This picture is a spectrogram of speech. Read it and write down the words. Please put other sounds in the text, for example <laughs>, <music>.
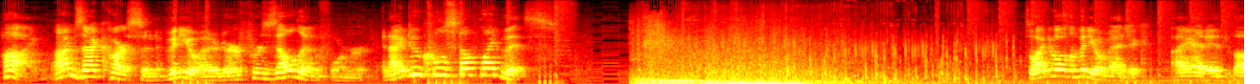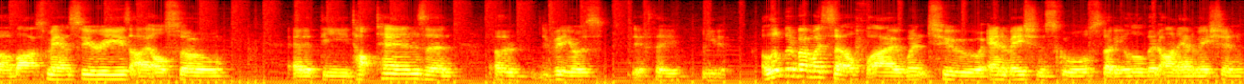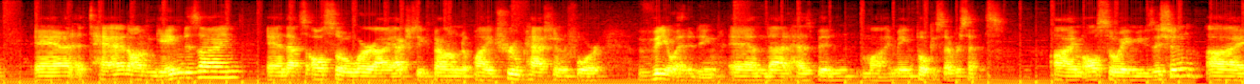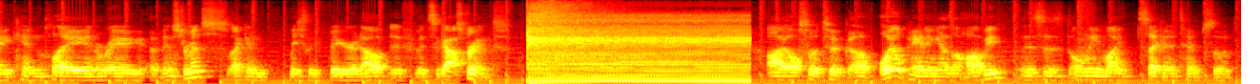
I'm Zach Carson, video editor for Zelda Informer, and I do cool stuff like this. So I do all the video magic. I edit the Boss Man series, I also edit the top 10s and other videos if they need it. A little bit about myself, I went to animation school, study a little bit on animation and a tad on game design, and that's also where I actually found my true passion for video editing, and that has been my main focus ever since. I'm also a musician. I can play an array of instruments. I can basically figure it out if it's got strings. I also took up oil painting as a hobby. This is only my second attempt, so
